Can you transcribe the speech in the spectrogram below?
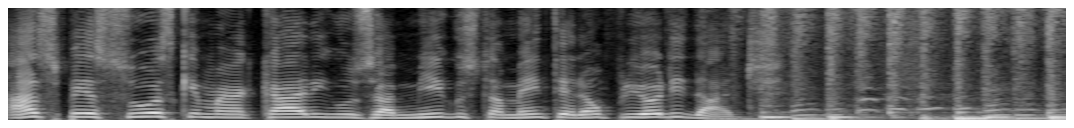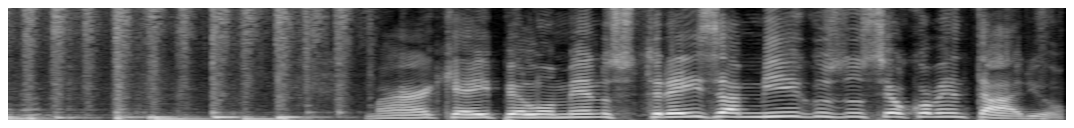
As pessoas que marcarem os amigos também terão prioridade. Marque aí pelo menos três amigos no seu comentário.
